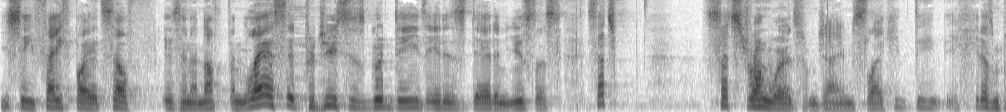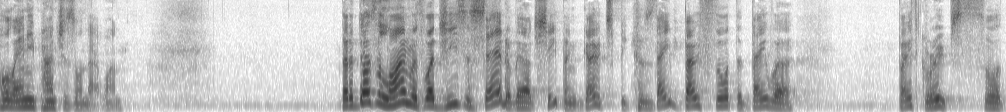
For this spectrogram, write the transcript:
you see faith by itself isn't enough, unless it produces good deeds, it is dead and useless. Such such strong words from James. Like, he, he, he doesn't pull any punches on that one. But it does align with what Jesus said about sheep and goats because they both thought that they were, both groups thought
